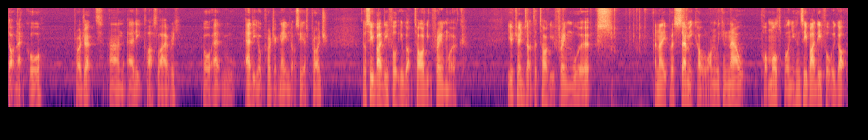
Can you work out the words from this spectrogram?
.NET Core project and edit class library, or ed edit your project name.csproj, You'll see by default you've got target framework. You change that to target frameworks, and now you put a semicolon. We can now put multiple, and you can see by default we've got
